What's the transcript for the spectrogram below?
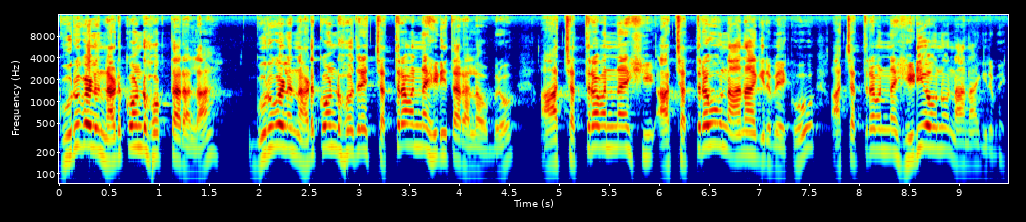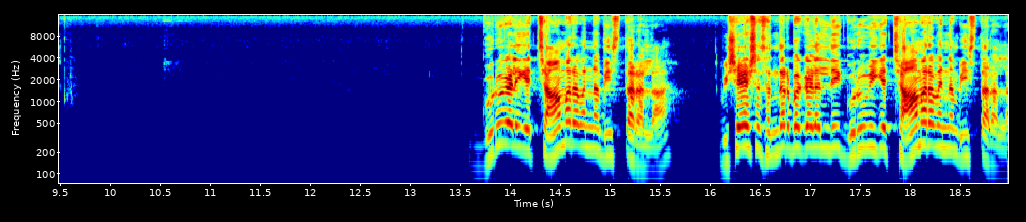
ಗುರುಗಳು ನಡ್ಕೊಂಡು ಹೋಗ್ತಾರಲ್ಲ, ಗುರುಗಳು ನಡ್ಕೊಂಡು ಹೋದರೆ ಛತ್ರವನ್ನು ಹಿಡಿತಾರಲ್ಲ ಒಬ್ಬರು ಆ ಛತ್ರವನ್ನು ಹಿ, ಆ ಛತ್ರವೂ ನಾನಾಗಿರಬೇಕು, ಆ ಛತ್ರವನ್ನು ಹಿಡಿಯೋನು ನಾನಾಗಿರಬೇಕು. ಗುರುಗಳಿಗೆ ಚಾಮರವನ್ನು ಬೀಸ್ತಾರಲ್ಲ ವಿಶೇಷ ಸಂದರ್ಭಗಳಲ್ಲಿ ಗುರುವಿಗೆ ಚಾಮರವನ್ನು ಬೀಸ್ತಾರಲ್ಲ,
